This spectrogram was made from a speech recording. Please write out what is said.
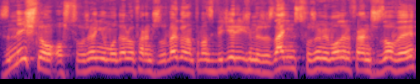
z myślą o stworzeniu modelu franczyzowego, natomiast wiedzieliśmy, że zanim stworzymy model franczyzowy,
